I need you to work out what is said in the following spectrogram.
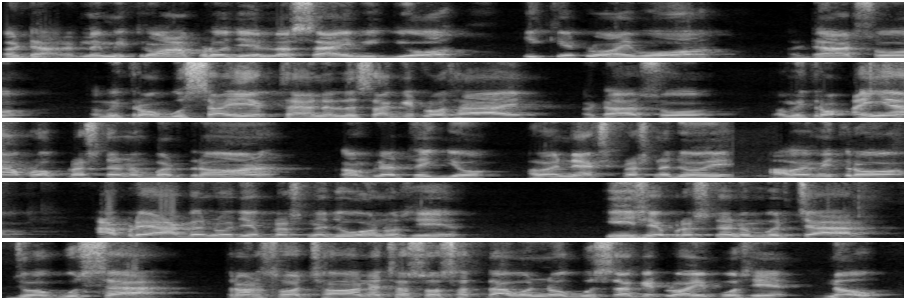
અઢાર. એટલે મિત્રો, આપણો જે લસા આવી ગયો એ કેટલો આવ્યો? અઢારસો. તો મિત્રો ગુસ્સા એક થાય અને લસા કેટલો થાય? અઢારસો. તો મિત્રો, અહીંયા આપણો પ્રશ્ન નંબર ત્રણ કમ્પ્લીટ થઈ ગયો. હવે નેક્સ્ટ પ્રશ્ન જોઈ. હવે મિત્રો, આપણે આગળનો જે પ્રશ્ન જોવાનો છે એ છે પ્રશ્ન નંબર ચાર. જો ગુસ્સા ત્રણસો છ અને છસો સત્તાવનનો ગુસ્સા કેટલો આપ્યો છે? નવ.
